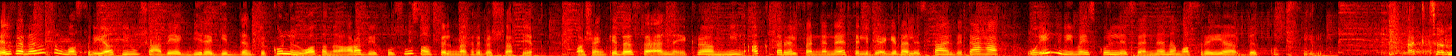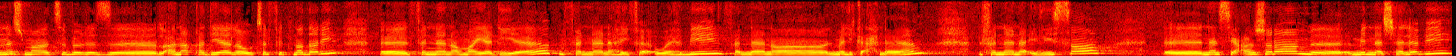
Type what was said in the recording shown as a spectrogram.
الفنانات المصريات ليهم شعبية كبيرة جدا في كل الوطن العربي خصوصا في المغرب الشقيق وعشان كده سألنا إكرام مين أكتر الفنانات اللي بيعجبها ال style بتاعها وإيه اللي بيميز كل فنانة مصرية بالتفصيل. أكثر نجمة تبرز الأناقة ديالها وتلفت نظري الفنانة مايا دياب الفنانة هيفاء وهبي الفنانة الملكه أحلام الفنانة إليسا نانسي عجرم منى شلبي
